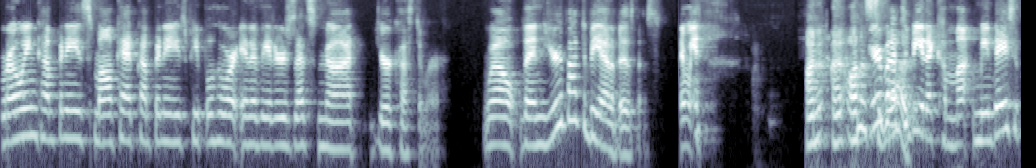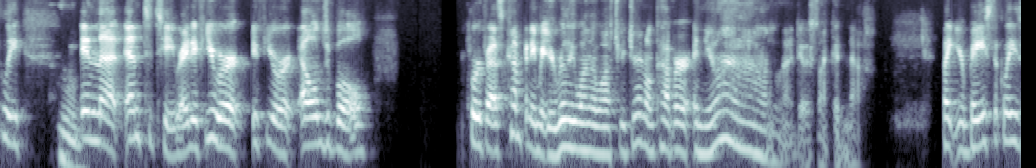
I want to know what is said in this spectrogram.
Growing companies, small cap companies, people who are innovators, that's not your customer. Well, then you're about to be out of business. I mean, honest you're about to be in a commo- I mean, basically, Hmm. in that entity, right? If you were if you were eligible for a fast company, but you really want the Wall Street Journal cover, and you "Oh, I don't want to do it, it's not good enough. But you're basically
